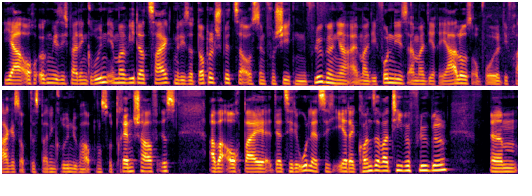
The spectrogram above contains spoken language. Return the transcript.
ja auch irgendwie sich bei den Grünen immer wieder zeigt, mit dieser Doppelspitze aus den verschiedenen Flügeln, ja einmal die Fundis, einmal die Realos, obwohl die Frage ist, ob das bei den Grünen überhaupt noch so trennscharf ist, aber auch bei der CDU letztlich eher der konservative Flügel, ähm,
